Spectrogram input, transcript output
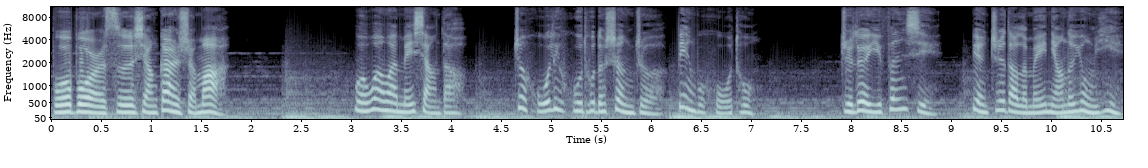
博博尔斯想干什么？”我万万没想到，这糊里糊涂的圣者并不糊涂，只略一分析，便知道了梅娘的用意。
